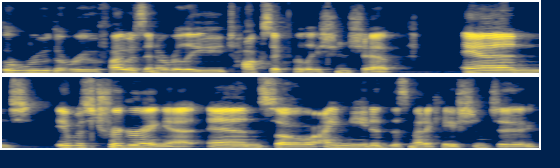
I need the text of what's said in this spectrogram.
through the roof. I was in a really toxic relationship and it was triggering it. And so I needed this medication to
